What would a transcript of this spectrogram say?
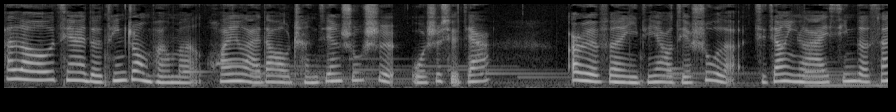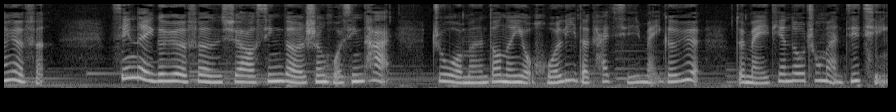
Hello，亲爱的听众朋友们，欢迎来到晨间舒适，我是雪茄。二月份已经要结束了，即将迎来新的三月份。新的一个月份需要新的生活心态，祝我们都能有活力的开启每一个月，对每一天都充满激情。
